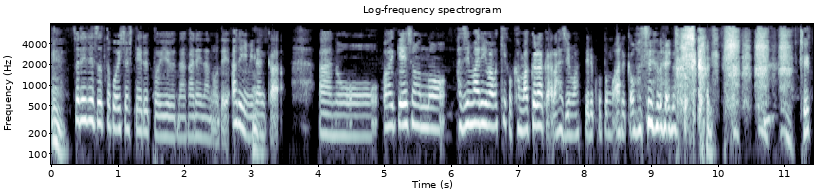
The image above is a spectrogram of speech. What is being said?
う。うん。それでずっとご一緒しているという流れなので、ある意味なんか、あのーワーケーションの始まりは結構鎌倉から始まっていることもあるかもしれないなと。確かに。結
